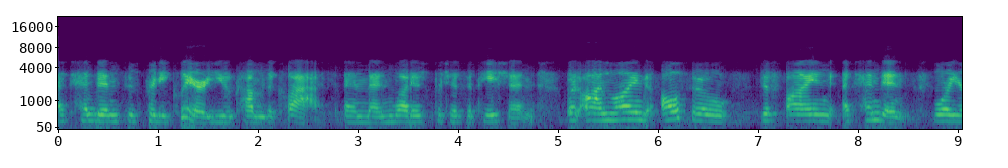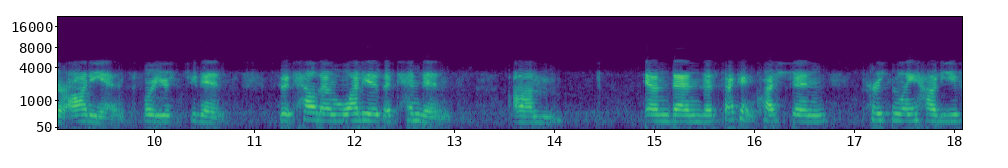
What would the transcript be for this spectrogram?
attendance is pretty clear. You come to class, and then what is participation? But online also define attendance for your audience, for your students, so tell them what is attendance. Um, and then the second question, personally, how do you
